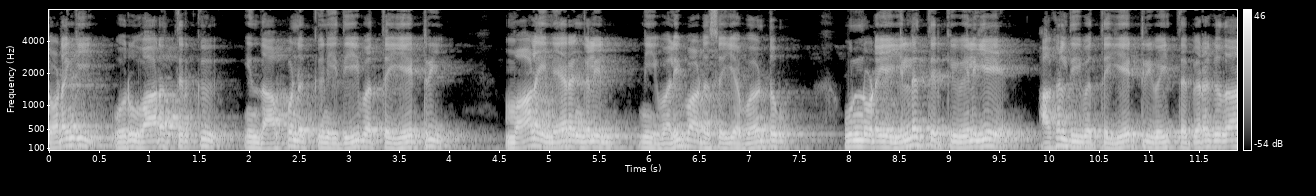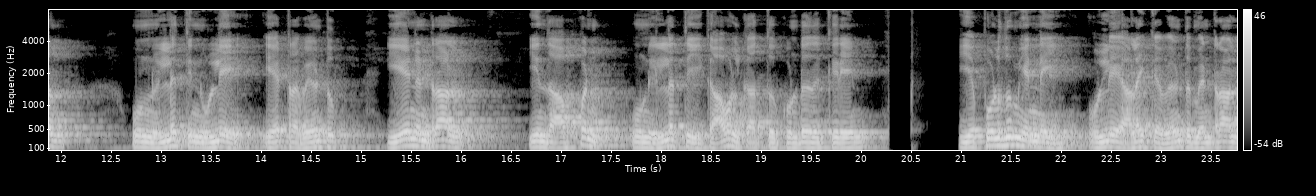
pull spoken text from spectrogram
தொடங்கி ஒரு வாரத்திற்கு இந்த அப்பனுக்கு நீ தீபத்தை ஏற்றி மாலை நேரங்களில் நீ வழிபாடு செய்ய வேண்டும். உன்னுடைய இல்லத்திற்கு வெளியே அகல் தீபத்தை ஏற்றி வைத்த பிறகுதான் உன் இல்லத்தின் உள்ளே ஏற்ற வேண்டும். ஏனென்றால் இந்த அப்பன் உன் இல்லத்தை காவல் காத்து கொண்டிருக்கிறேன். எப்பொழுதும் என்னை உள்ளே அழைக்க வேண்டுமென்றால்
